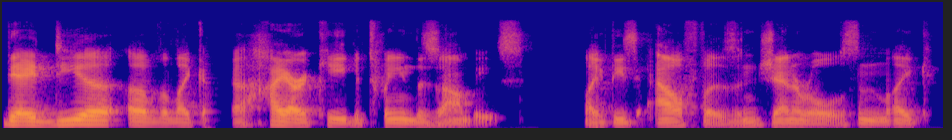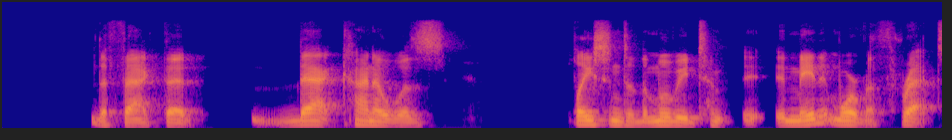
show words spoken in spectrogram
The idea of like a hierarchy between the zombies, like these alphas and generals, and like the fact that that kind of was placed into the movie to it made it more of a threat.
